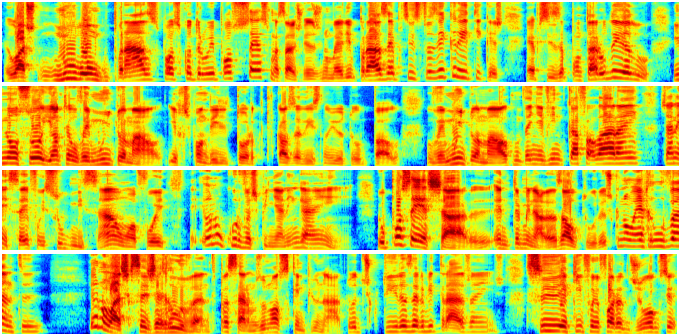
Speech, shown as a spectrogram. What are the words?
Eu acho que no longo prazo posso contribuir para o sucesso, mas às vezes no médio prazo é preciso fazer críticas, é preciso apontar o dedo. E não sou, e ontem levei muito a mal, e respondi-lhe torto por causa disso no YouTube, Paulo, levei muito a mal que me tenha vindo cá falar em, já nem sei, foi submissão ou foi... Eu não curvo a espinha a ninguém. Eu posso é achar, em determinadas alturas, que não é relevante. Eu não acho que seja relevante passarmos o nosso campeonato a discutir as arbitragens. Se aqui foi fora de jogo, se...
